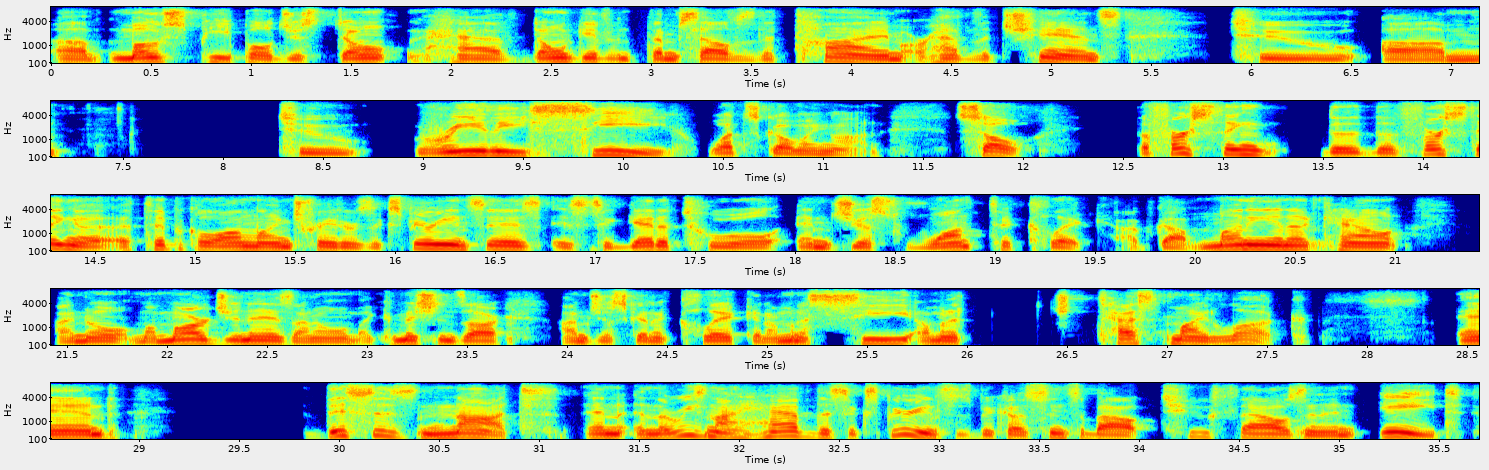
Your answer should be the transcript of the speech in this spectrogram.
uh, most people just don't have don't give themselves the time or have the chance to um, to really see what's going on. So the first thing the, the first thing a, a typical online trader's experience is is to get a tool and just want to click. I've got money in an account. I know what my margin is. I know what my commissions are. I'm just going to click and I'm going to see. I'm going to test my luck. And this is not, and, and the reason I have this experience is because since about 2008,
